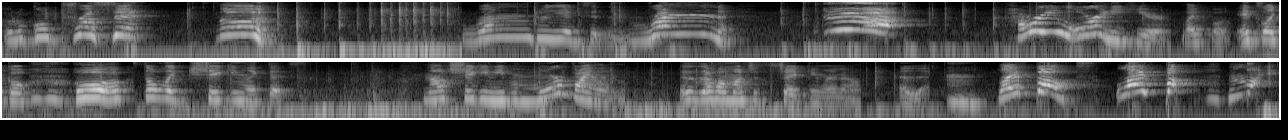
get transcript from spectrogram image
Gonna go press it. Ugh. Run to the exit. Run! Ugh. How are you already here? Lifeboat. It's like go, oh, still like shaking like this. Now shaking even more violently. This is how much it's shaking right now. Lifeboats! Lifeboat!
